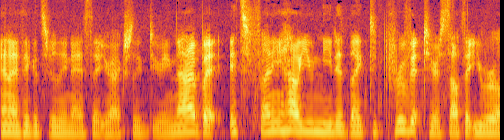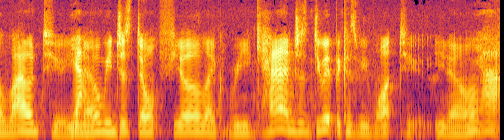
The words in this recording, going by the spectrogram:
and I think it's really nice that you're actually doing that. But it's funny how you needed like to prove it to yourself that you were allowed to. You Yeah. know, we just don't feel like we can just do it because we want to. You know? Yeah.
